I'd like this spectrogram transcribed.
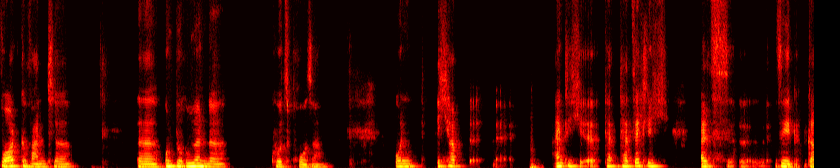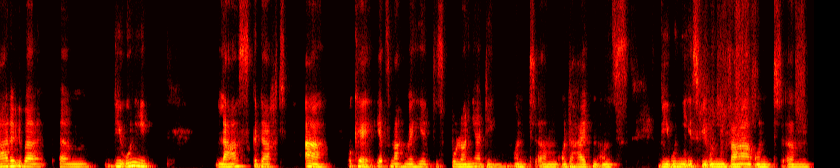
wortgewandte äh, und berührende Kurzprosa. Und ich habe äh, eigentlich äh, tatsächlich, als äh, sie gerade über ähm, die Uni las, gedacht, ah, okay, jetzt machen wir hier das Bologna-Ding und ähm, unterhalten uns, wie Uni ist, wie Uni war und ähm,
